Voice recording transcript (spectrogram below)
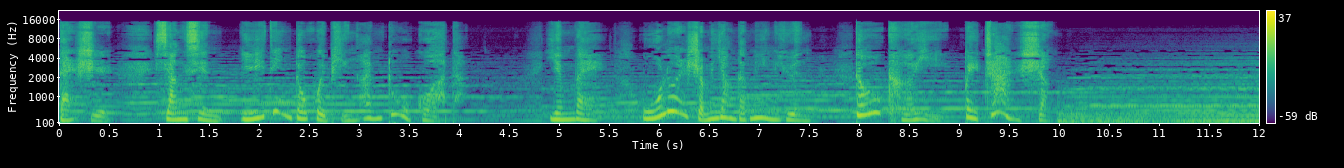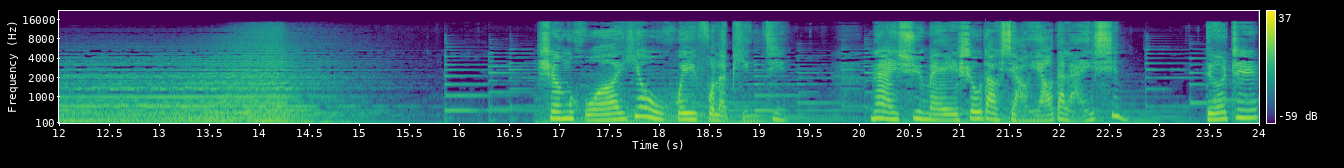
但是，相信一定都会平安度过的，因为无论什么样的命运，都可以被战胜。生活又恢复了平静。奈绪美收到小瑶的来信，得知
